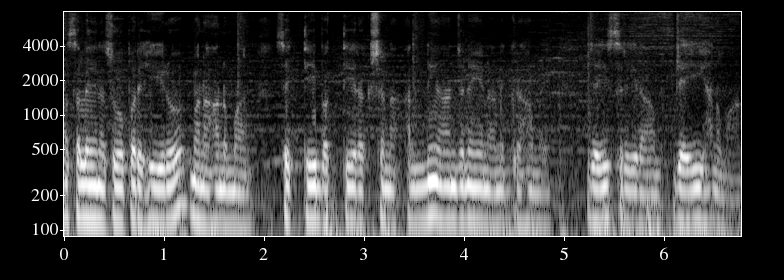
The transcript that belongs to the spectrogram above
అసలైన సూపర్ హీరో మన హనుమాన్. శక్తి భక్తి రక్షణ అన్ని ఆంజనేయుని అనుగ్రహమే. జై శ్రీరామ్ జై హనుమాన్.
